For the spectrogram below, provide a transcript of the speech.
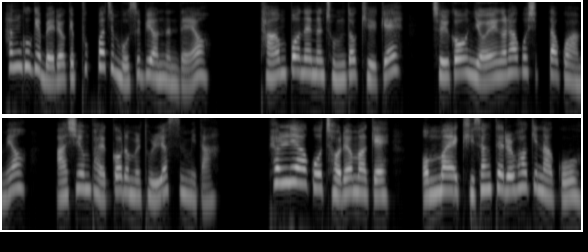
한국의 매력에 푹 빠진 모습이었는데요. 다음번에는 좀 더 길게 즐거운 여행을 하고 싶다고 하며 아쉬운 발걸음을 돌렸습니다. 편리하고 저렴하게 엄마의 귀 상태를 확인하고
